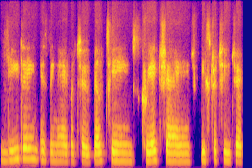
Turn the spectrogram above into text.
Leading is being able to build teams, create change, be strategic.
